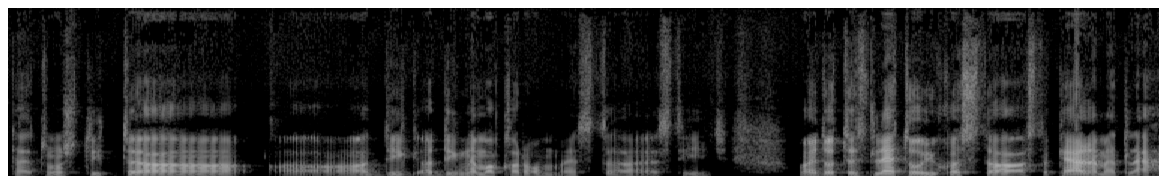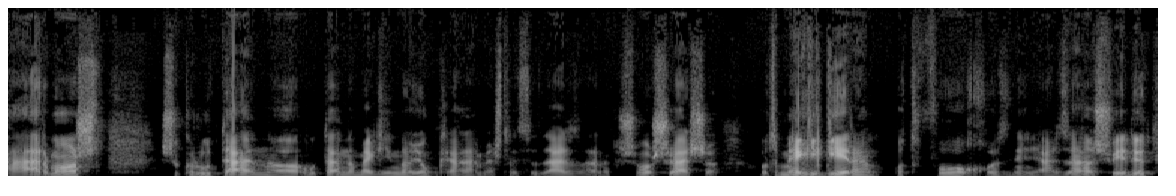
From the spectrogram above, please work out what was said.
tehát most itt a, a, addig, addig nem akarom ezt, a, ezt így. Majd ott ezt letoljuk azt a, azt a kellemetlen hármast, és akkor utána, utána megint nagyon kellemes lesz az árzának a sorsolása, ott megígérem, ott fogok hozni egy árzános védőt,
